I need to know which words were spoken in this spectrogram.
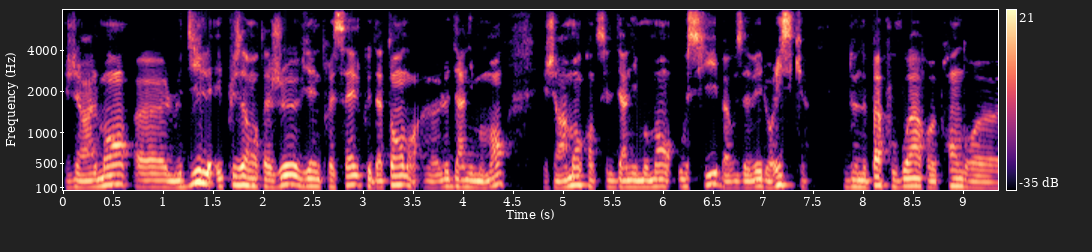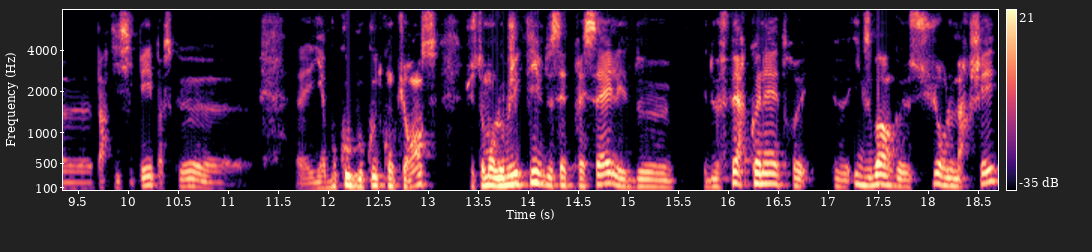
Généralement, le deal est plus avantageux via une pre-sale que d'attendre le dernier moment. Généralement, quand c'est le dernier moment aussi, bah, vous avez le risque de ne pas pouvoir prendre participer parce que il y a beaucoup beaucoup de concurrence. Justement, l'objectif de cette pre-sale est de et de faire connaître euh, Xborg sur le marché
